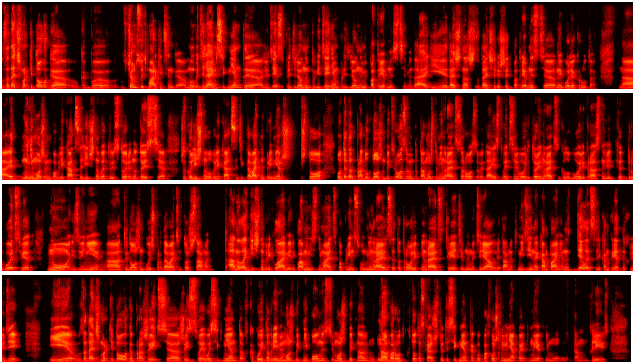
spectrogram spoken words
Задача маркетолога, как бы, в чем суть маркетинга? Мы выделяем сегменты людей с определенным поведением, определенными потребностями, да, и дальше наша задача решить потребность э, наиболее круто. А, мы не можем вовлекаться лично в эту историю. Ну, то есть, э, что такое лично вовлекаться? Диктовать, например, что вот этот продукт должен быть розовым, потому что мне нравится розовый, да, если твоей целевой аудитории нравится голубой или красный или какой-то другой цвет, но, извини, а, ты должен будешь продавать им то же самое. Аналогично в рекламе. Реклама не снимается по принципу «мне нравится этот ролик», «мне нравится этот креативный материал» или там «это медийная компания». Она делается для конкретных людей. И задача маркетолога прожить э, жизнь своего сегмента в какое-то время, может быть, не полностью, может быть, на, наоборот, кто-то скажет, что это сегмент как бы похож на меня, поэтому я к нему там клеюсь.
